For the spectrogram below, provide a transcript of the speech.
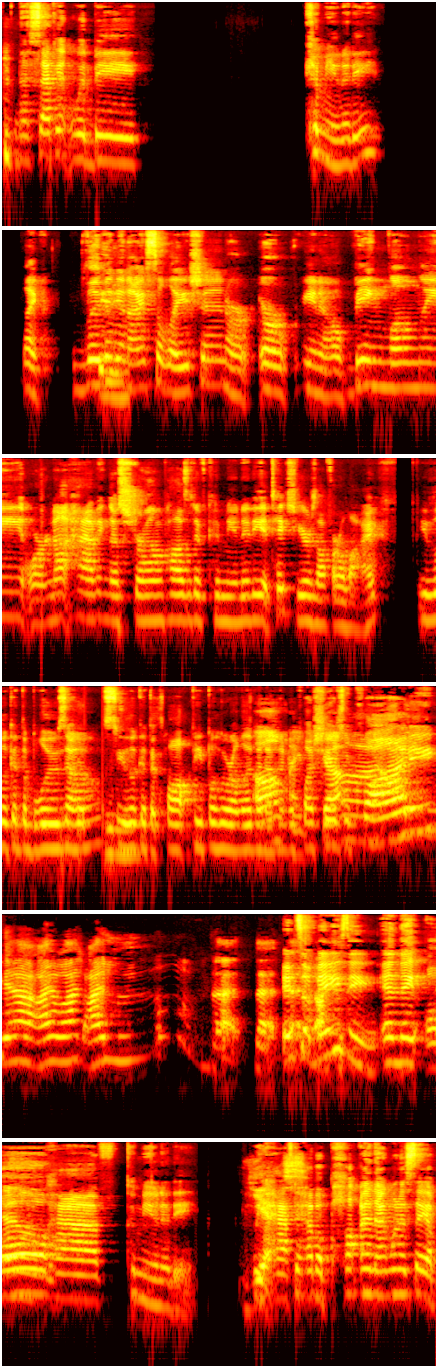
The second would be community. Like living in isolation or or you know being lonely or not having a strong positive community it takes years off our life you look at the blue zones you Mhm. look at the qual- people who are living Oh 100 my plus years of quality Yeah, I watch. I love that. That it's that amazing and they all Oh. have community documentary. we Yes. have to have a po- and i want to say a,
